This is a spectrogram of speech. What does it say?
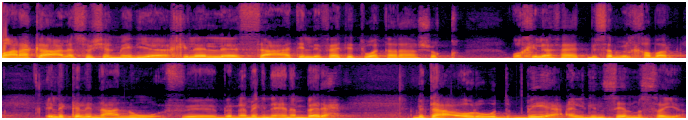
معركة على ال social media خلال الساعات اللي فاتت وتراشق وخلافات بسبب الخبر اللي اتكلمنا عنه في برنامجنا هنا امبارح بتاع عروض بيع الجنسية المصرية.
